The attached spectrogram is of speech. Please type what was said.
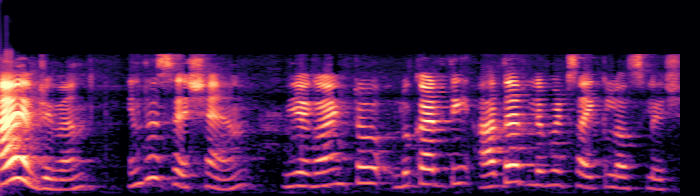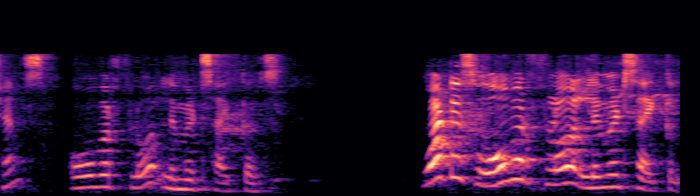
Hi everyone. In this session, we are going to look at the other limit cycle oscillations, overflow limit cycles. What is overflow limit cycle?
